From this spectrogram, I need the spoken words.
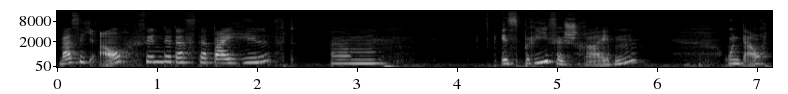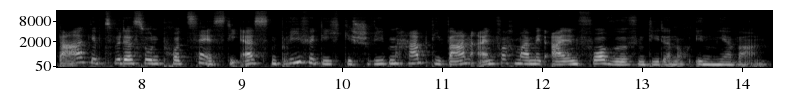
Was ich auch finde, das dabei hilft, ähm, ist Briefe schreiben und auch da gibt es wieder so einen Prozess. Die ersten Briefe, die ich geschrieben habe, die waren einfach mal mit allen Vorwürfen, die da noch in mir waren.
